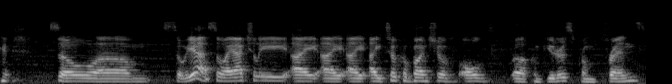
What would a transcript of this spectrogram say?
so um, so yeah so i actually I, I i i took a bunch of old uh, computers from friends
